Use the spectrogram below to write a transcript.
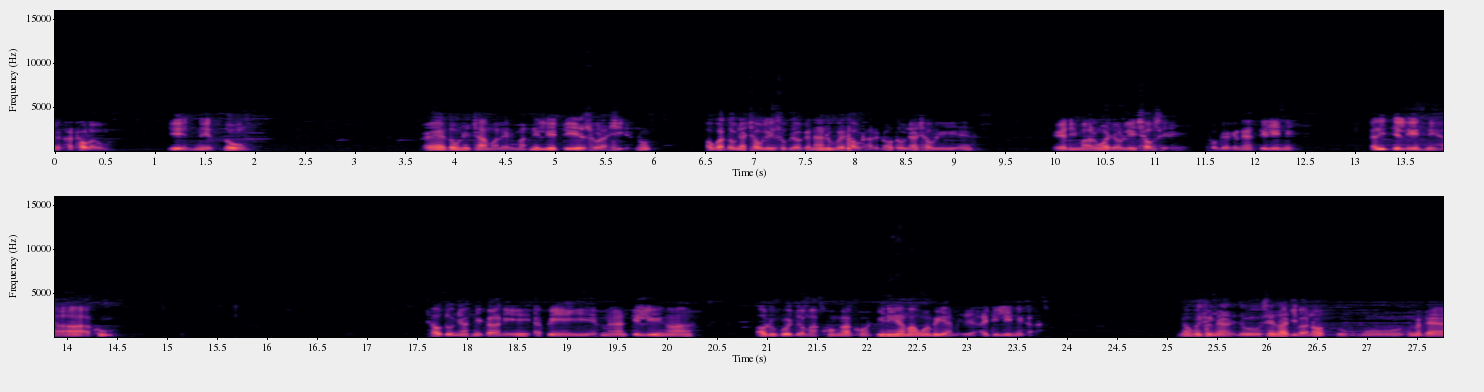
တစ်ခါထောက်လိုက်အောင်ဒီနှစ်3အဲ3နှစ်ချမှလည်းဒီမှာနှစ်လေးတည်းဆိုတာရှိတယ်နော်အောက်က364ဆိုပြီးတော့ကနန်းတူပဲထောက်ထားတယ်နော်364ရဲ့အဲဒီမှာတော့ကြောင့်460ဟုတ်တယ်ကနန်းတီလေးနှစ်အဲ့ဒီတီလေးနှစ်ဟာအခု6တုံညာနှစ်ကနေအပင်အမှန်145အောက်လူကိုကြောမှာခွန်ကခွန်ဒီနေရာမှာဝင်ပေးရမယ်ဗျအဲ့ဒီလေးနှစ်ကနောက်မိတ်ဆွေများဟိုစဉ်းစားကြည့်ပါနော်ဟိုအမတန်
